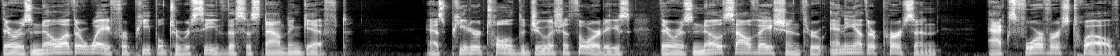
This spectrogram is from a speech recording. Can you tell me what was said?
There is no other way for people to receive this astounding gift. As Peter told the Jewish authorities, there is no salvation through any other person. Acts 4, verse 12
